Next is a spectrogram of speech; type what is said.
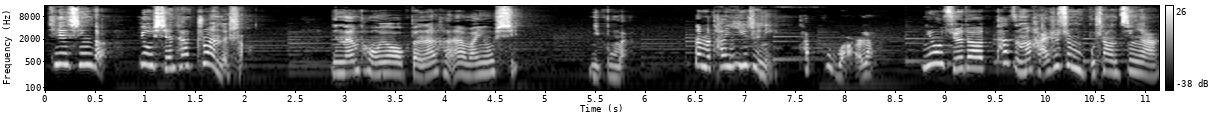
贴心的。又嫌他赚的少，你男朋友本来很爱玩游戏，你不买，那么他依着你，他不玩了，你又觉得他怎么还是这么不上进啊？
